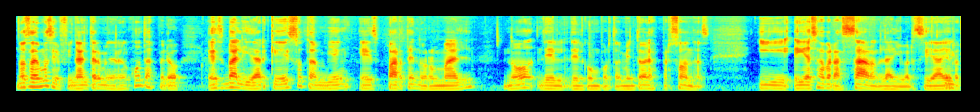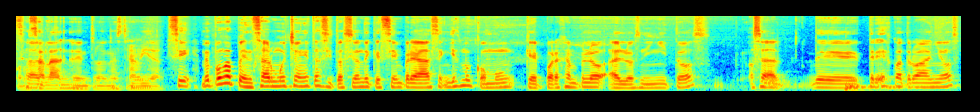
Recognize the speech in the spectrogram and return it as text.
no sabemos si al final terminarán juntas, pero es validar que eso también es parte normal, ¿no? Del, del comportamiento de las personas y, es abrazar la diversidad y reconocerla dentro de nuestra vida. Sí, me pongo a pensar mucho en esta situación de que siempre hacen, y es muy común que, por ejemplo, a los niñitos, o sea, de 3, 4 años,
